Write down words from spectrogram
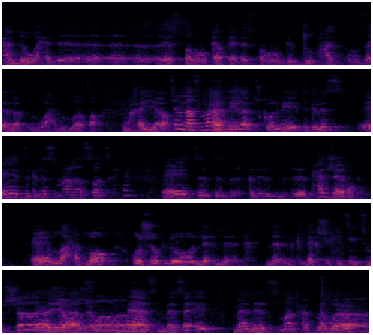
عنده واحد آه، آه، آه، ريستورون كافي ريستورون قد البحر وزاله في واحد البلاصة مخيرة. تما في مرة. قادرة تكون هي تجلس هي تجلس مع راساتك هي بحال جيرون هي نلاحظ له ونشوف له ل- ل- ل- داكشي كي تيتمشى آه، لي جيرون، راسون، جيرون. الناس المسائل. ما نهز ما نحط ما والو.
